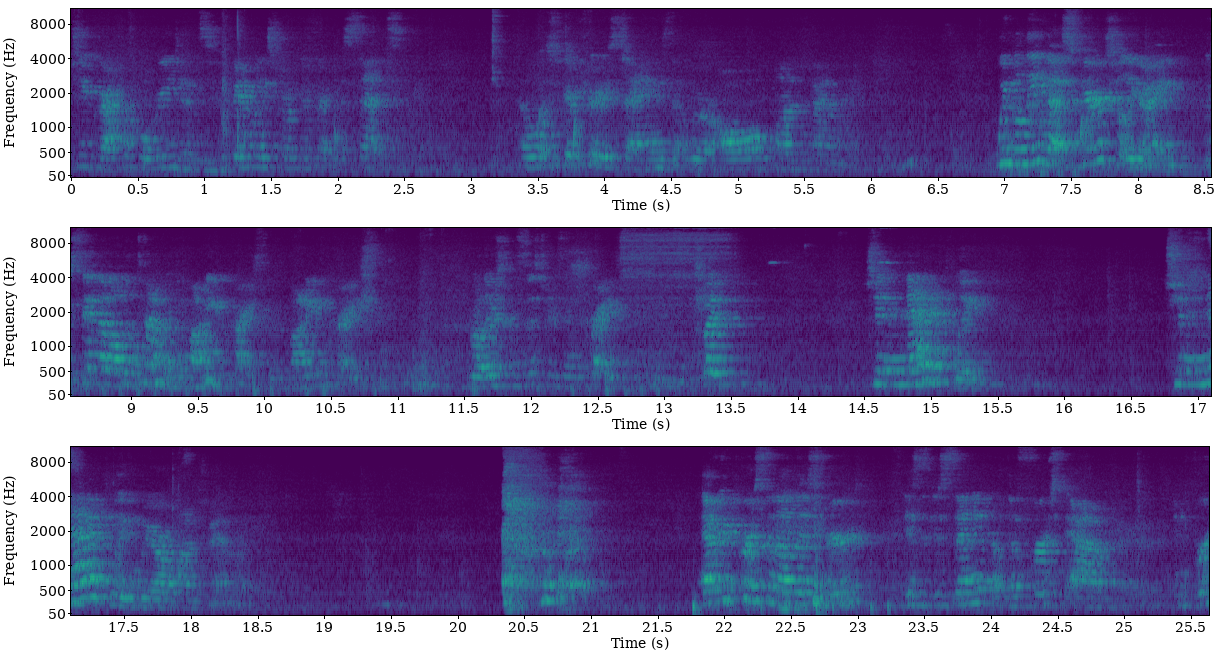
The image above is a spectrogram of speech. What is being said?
geographical regions, families from different descents. And what Scripture is saying is that we're all one family. We believe that spiritually, right? We say that all the time. We're the body of Christ. We're the body of Christ. Brothers and sisters in Christ. But genetically, genetically, we are one family. Every person on this earth is a descendant of the first Adam. In 1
